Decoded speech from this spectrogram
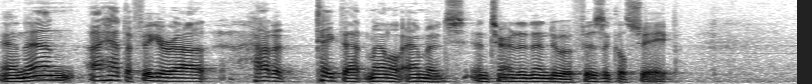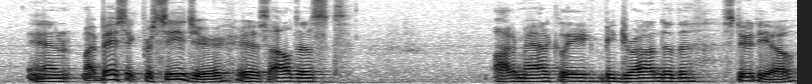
And then I had to figure out how to take that mental image and turn it into a physical shape. And my basic procedure is I'll just automatically be drawn to the studio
